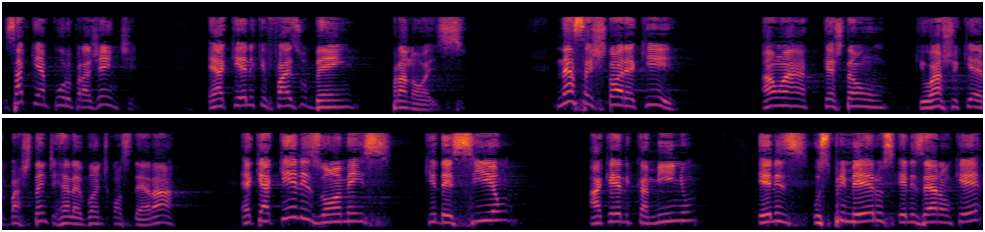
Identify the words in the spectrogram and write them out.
E sabe quem é puro para a gente? É aquele que faz o bem para nós. Nessa história aqui, há uma questão que eu acho que é bastante relevante considerar, é que aqueles homens que desciam aquele caminho, eles, os primeiros, eles eram o quê?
